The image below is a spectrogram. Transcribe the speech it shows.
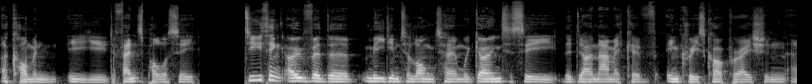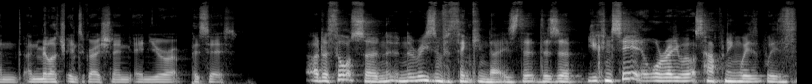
a common EU defence policy. Do you think over the medium to long term we're going to see the dynamic of increased cooperation and, and military integration in, in Europe persist? I'd have thought so, and the reason for thinking that is that there's a you can see it already what's happening with with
